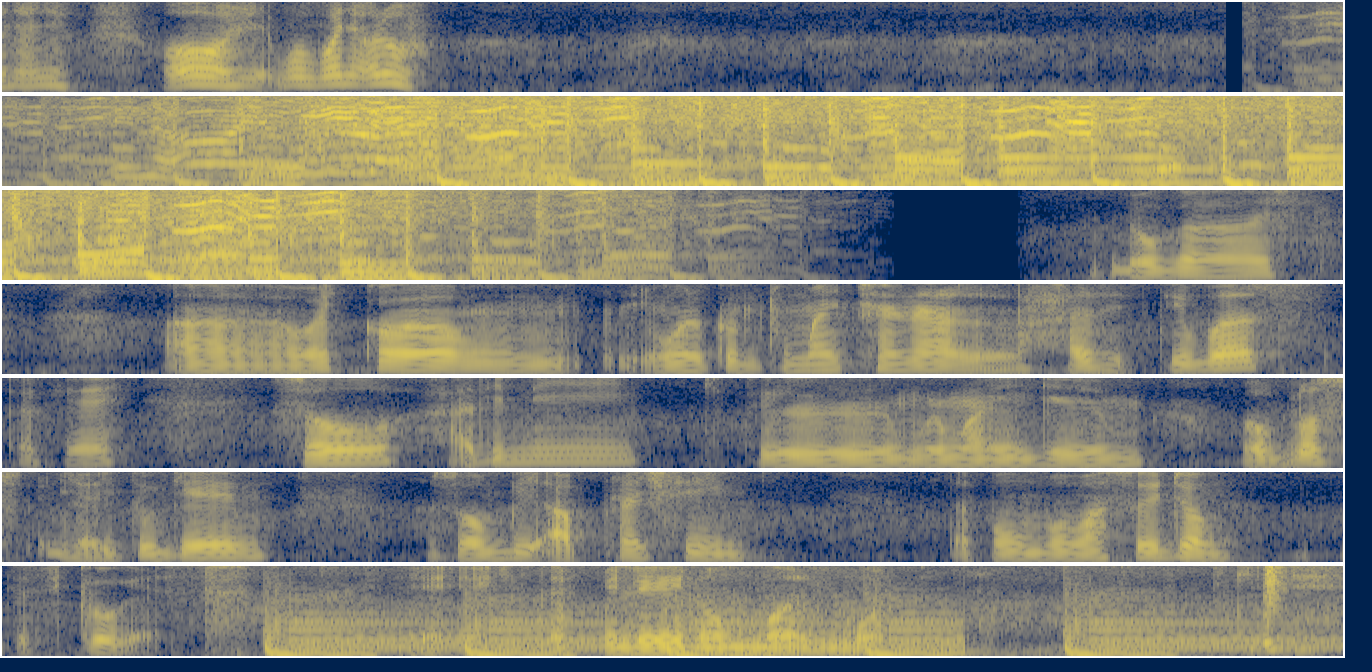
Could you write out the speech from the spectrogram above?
Banyaknya. Oh, shit, banyak tu? Hello guys. Uh, welcome welcome to my channel Hazid Tibas. Okay. So, hari ni kita bermain game Roblox iaitu game Zombie Uprising. Tak buang masa jom. Let's go guys. Okay, kita pilih normal mode. Okay.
